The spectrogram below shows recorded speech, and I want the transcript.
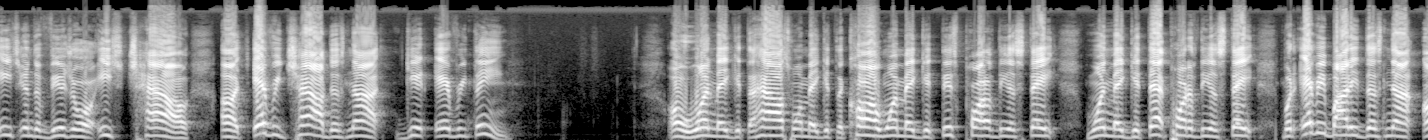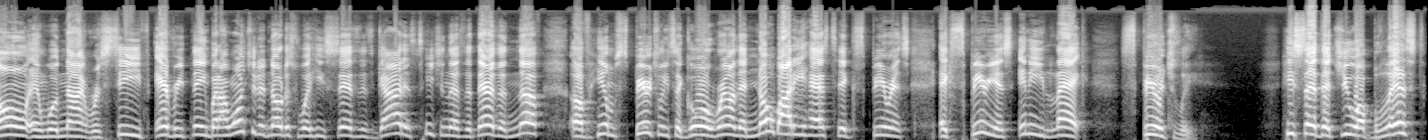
each individual or each child, uh, every child does not get everything. Oh, one may get the house, one may get the car, one may get this part of the estate, one may get that part of the estate, but everybody does not own and will not receive everything. But I want you to notice what he says is God is teaching us that there's enough of him spiritually to go around that nobody has to experience experience any lack spiritually. He said that you are blessed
